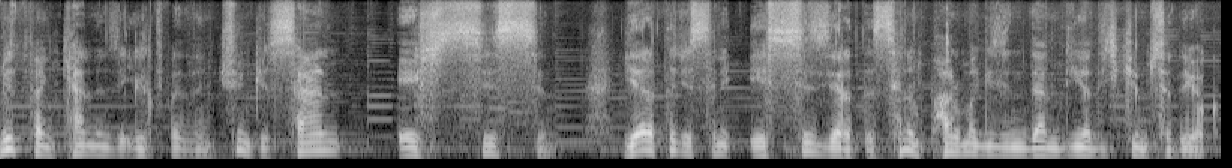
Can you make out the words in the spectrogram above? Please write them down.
Lütfen kendinize iltifat edin. Çünkü sen eşsizsin. Yaratıcı seni eşsiz yarattı. Senin parmak izinden dünyada hiç kimse de yok.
